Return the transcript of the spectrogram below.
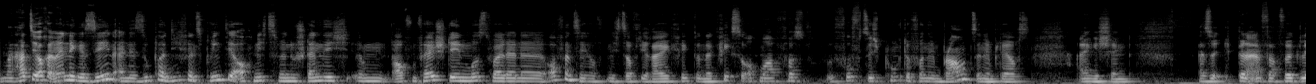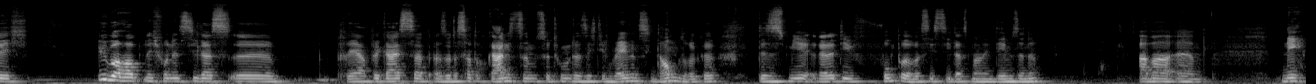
man hat ja auch am Ende gesehen, eine super Defense bringt dir auch nichts, wenn du ständig ähm, auf dem Feld stehen musst, weil deine Offense nicht auf, nichts auf die Reihe kriegt. Und da kriegst du auch mal fast 50 Punkte von den Browns in den Playoffs eingeschenkt. Also ich bin einfach wirklich überhaupt nicht von den Steelers äh, ja, begeistert. Also das hat auch gar nichts damit zu tun, dass ich den Ravens die Daumen drücke. Das ist mir relativ wumpe, was die Steelers machen in dem Sinne. Aber ähm, nee,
